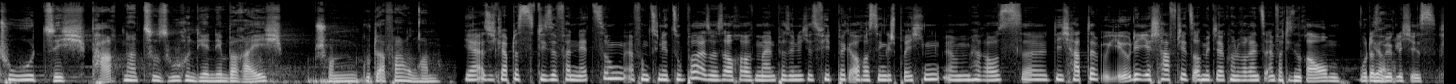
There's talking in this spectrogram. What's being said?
tut, sich Partner zu suchen, die in dem Bereich schon gute Erfahrungen haben. Ja, also ich glaube, dass diese Vernetzung äh, funktioniert super. Also ist auch mein persönliches Feedback auch aus den Gesprächen ähm, heraus, äh, die ich hatte. Oder ihr schafft jetzt auch mit der Konferenz einfach diesen Raum, wo das Ja. möglich ist.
